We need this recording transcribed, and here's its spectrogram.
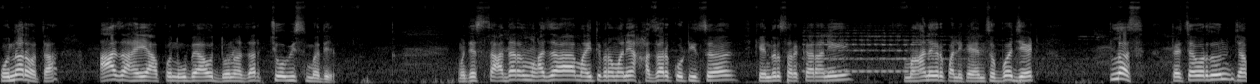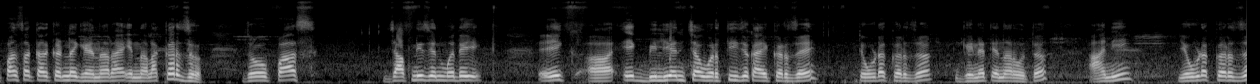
होणार होता. आज आहे आपण उभे आहोत दोन हजार चोवीसमध्ये म्हणजे साधारण माझ्या माहितीप्रमाणे हजार कोटीचं केंद्र सरकार आणि महानगरपालिका यांचं बजेट प्लस त्याच्यावरून जपान सरकारकडनं घेणारा येणारा कर्ज. जवळपास जापनीज येनमध्ये एक एक बिलियनच्या वरती जे काय कर्ज आहे तेवढं कर्ज घेण्यात येणार होतं. आणि एवढं कर्ज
